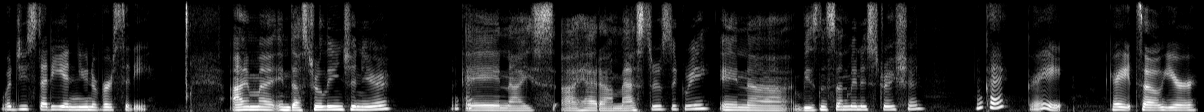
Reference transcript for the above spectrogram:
what did you study in university? I'm an industrial engineer Okay. and I had a master's degree in uh, business administration. Okay, great, great. So you're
